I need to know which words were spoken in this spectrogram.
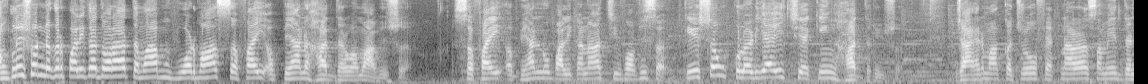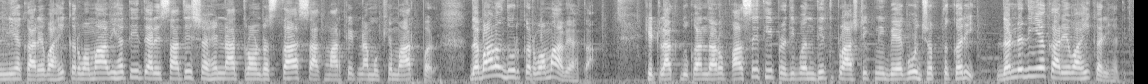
અંકલેશ્વર નગરપાલિકા દ્વારા તમામ વોર્ડમાં સફાઈ અભિયાન હાથ ધરવામાં આવ્યું છે. સફાઈ અભિયાનનું પાલિકાના ચીફ ઓફિસર કેશવ કુલડિયાએ ચેકિંગ હાથ ધર્યું છે. જાહેરમાં કચરો ફેંકનારા સામે દંડનીય કાર્યવાહી કરવામાં આવી હતી ત્યારે સાથે શહેરના ત્રણ રસ્તા, શાક માર્કેટના મુખ્ય માર્ગ પર દબાણો દૂર કરવામાં આવ્યા હતા. કેટલાક દુકાનદારો પાસેથી પ્રતિબંધિત પ્લાસ્ટિકની બેગો જપ્ત કરી દંડનીય કાર્યવાહી કરી હતી.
